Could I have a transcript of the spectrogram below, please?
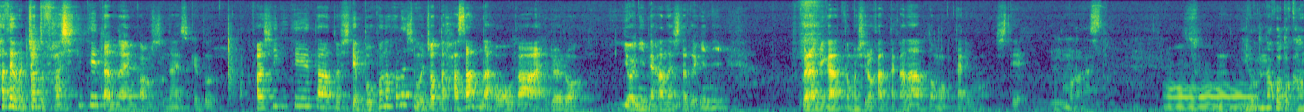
例えばちょっとファシリテーターにないのかもしれないですけどファシリテーターとして僕の話もちょっと挟んだ方がいろいろ4人で話した時に膨らみがあって面白かったかなと思ったりもして。います。いろんなこと考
